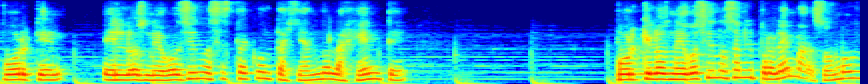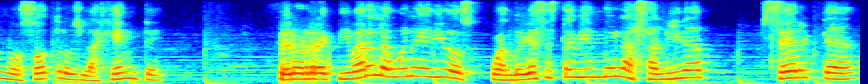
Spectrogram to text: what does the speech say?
porque en los negocios no se está contagiando la gente. Porque los negocios no son el problema, somos nosotros, la gente. Pero reactivar a la buena de Dios cuando ya se está viendo la salida cerca,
